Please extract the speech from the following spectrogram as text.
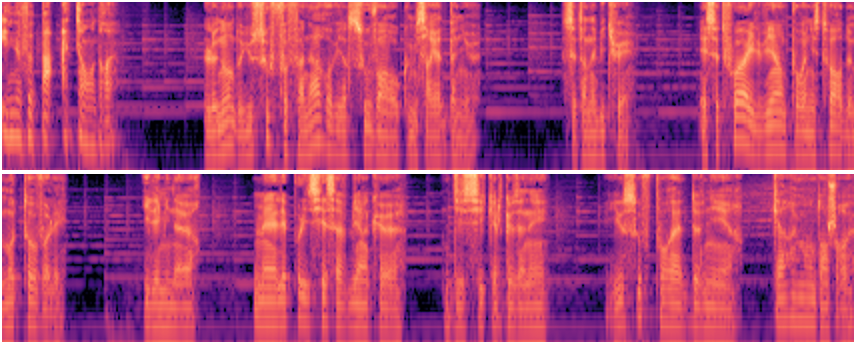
Il ne veut pas attendre. Le nom de Youssouf Fofana revient souvent au commissariat de Bagneux. C'est un habitué. Et cette fois, il vient pour une histoire de moto volée. Il est mineur, mais les policiers savent bien que, d'ici quelques années, Youssouf pourrait devenir carrément dangereux.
